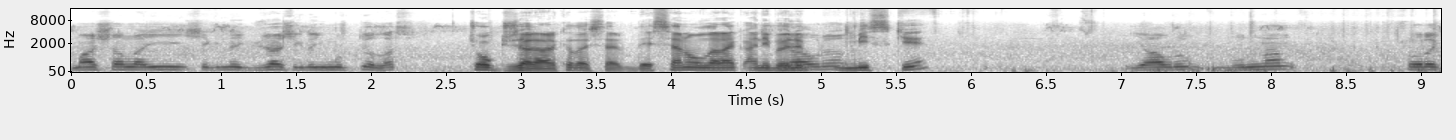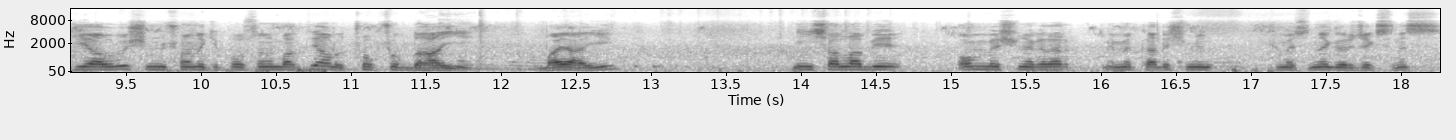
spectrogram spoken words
Maşallah iyi şekilde güzel şekilde yumurtluyorlar. Çok güzel arkadaşlar. Desen olarak hani böyle Yavru- miski. Yavru bundan sonraki yavru şimdi şu andaki postanın baktığı yavru çok çok daha iyi. Bayağı iyi. İnşallah bir 15 güne kadar Mehmet kardeşimin kümesinde göreceksiniz.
